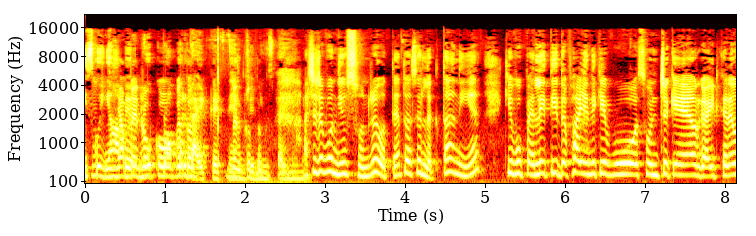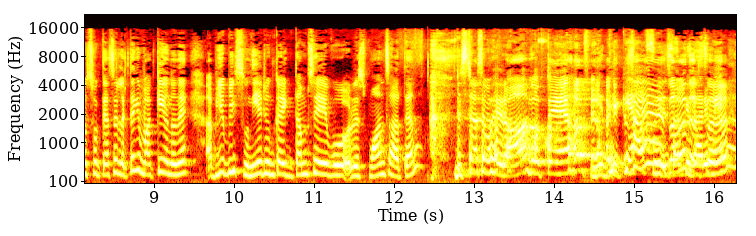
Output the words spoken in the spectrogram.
इसको यहाँ पे प्रॉपर गाइड करते हैं अच्छा जब वो न्यूज़ सुन रहे होते हैं तो ऐसे लगता नहीं है कि वो पहले इतनी दफ़ा यानी कि वो सुन चुके हैं और गाइड करें उस वक्त ऐसा लगता है कि वाकई उन्होंने अभी अभी सुनी है जो उनका एकदम से वो रिस्पॉन्स आता है ना जिस तरह से वो हैरान होते हैं ये देखें आप के बारे में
